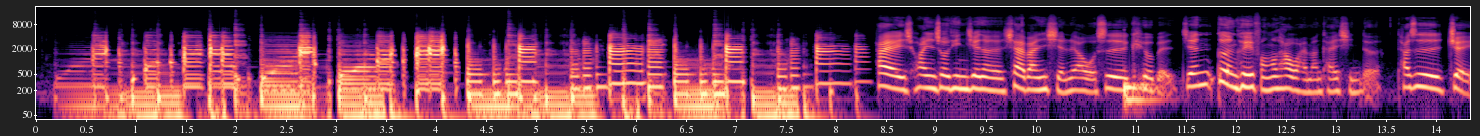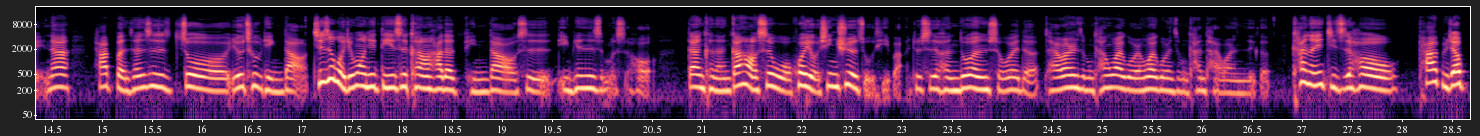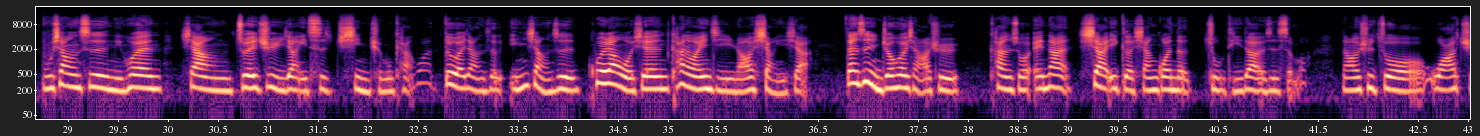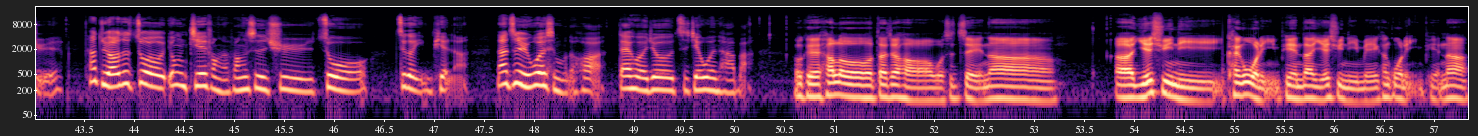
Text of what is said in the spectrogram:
嗨，欢迎收听今天的下班闲聊，我是 Cubit。今天个人可以访到他，我还蛮开心的。他是 J，那他本身是做 YouTube 频道。其实我已经忘记第一次看到他的频道是影片是什么时候，但可能刚好是我会有兴趣的主题吧。就是很多人所谓的台湾人怎么看外国人，外国人怎么看台湾人。这个看了一集之后，他比较不像是你会像追剧一样一次性全部看完。对我来讲，这个影响是会让我先看完一集，然后想一下，但是你就会想要去。看说，哎，那下一个相关的主题到底是什么？然后去做挖掘。他主要是做用街访的方式去做这个影片啊。那至于为什么的话，待会就直接问他吧。OK，Hello，大家好，我是 J。那呃，也许你看过我的影片，但也许你没看过我的影片。那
